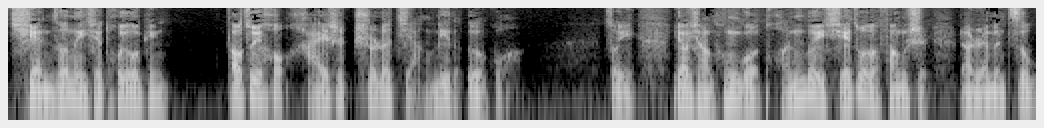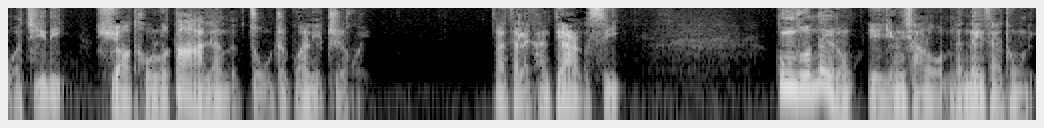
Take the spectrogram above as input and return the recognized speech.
谴责那些拖油瓶，到最后还是吃了奖励的恶果。所以，要想通过团队协作的方式让人们自我激励，需要投入大量的组织管理智慧。那再来看第二个 C，工作内容也影响了我们的内在动力。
